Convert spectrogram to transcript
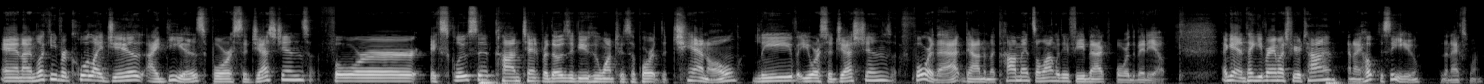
And I'm looking for cool idea, ideas for suggestions for exclusive content for those of you who want to support the channel. Leave your suggestions for that down in the comments along with your feedback for the video. Again, thank you very much for your time, and I hope to see you for the next one.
